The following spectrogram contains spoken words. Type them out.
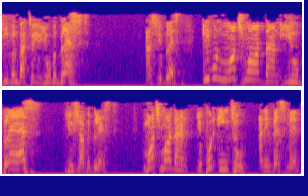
given back to you. You will be blessed as you blessed. Even much more than you bless, you shall be blessed. Much more than you put into an investment,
